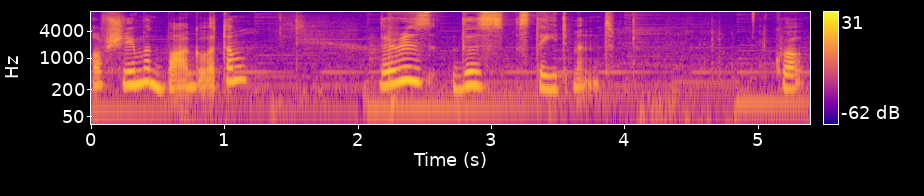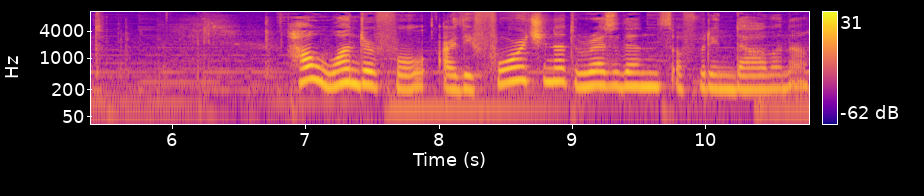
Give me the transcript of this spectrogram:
of Srimad Bhagavatam, there is this statement quote, how wonderful are the fortunate residents of Vrindavana,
